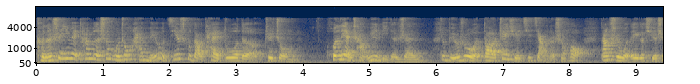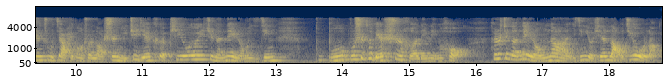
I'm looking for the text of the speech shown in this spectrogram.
可能是因为他们的生活中还没有接触到太多的这种。婚恋场域里的人，就比如说我到这学期讲的时候，当时我的一个学生助教还跟我说，老师，你这节课 PUA 这个内容已经不不不是特别适合零零后。他说这个内容呢，已经有些老旧了。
